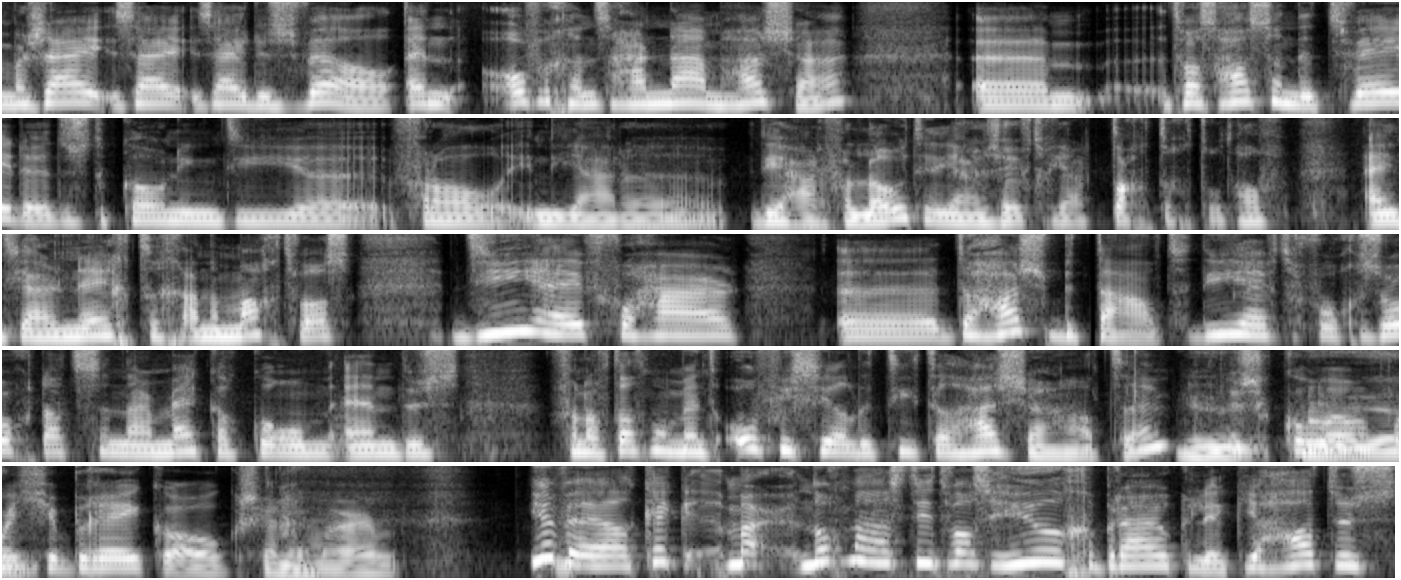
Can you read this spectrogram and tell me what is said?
maar zij, zij, zij dus wel. En overigens, haar naam Hasha. Um, het was Hassan II, dus de koning die vooral in de jaren, de jaren In de jaren 70, jaren 80 tot half eind jaren 90 aan de macht was, die heeft voor haar uh, de hash betaald. Die heeft ervoor gezorgd dat ze naar Mekka kon en dus vanaf dat moment officieel de titel Hasha had. Hè? Nu, dus ze kon wel een potje breken ook, zeg ja. maar. Jawel, kijk, maar nogmaals, dit was heel gebruikelijk. Je had dus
